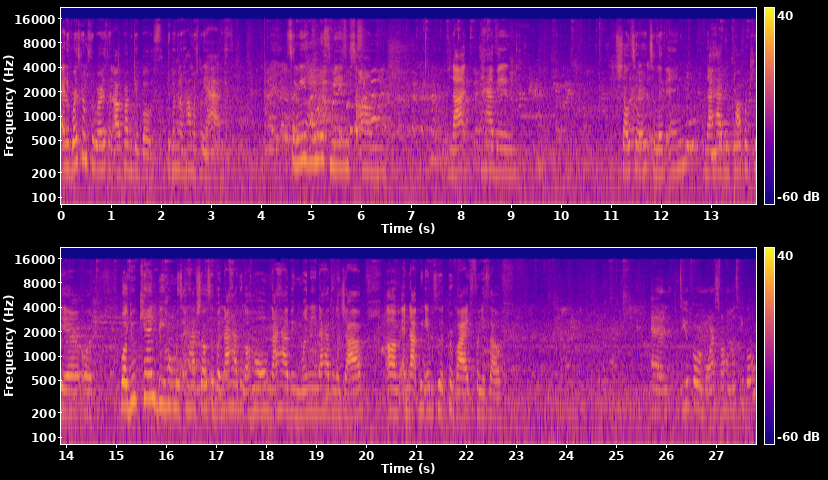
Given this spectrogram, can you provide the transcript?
And if worst comes to worst, then I would probably give both, depending on how much money I have. To me, homeless means um, not having shelter to live in, not having proper care or well, you can be homeless and have shelter, but not having a home, not having money, not having a job, um, and not being able to provide for yourself. And do you feel remorse for homeless people?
